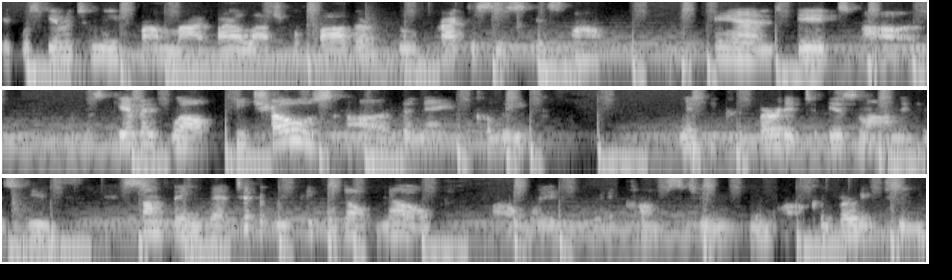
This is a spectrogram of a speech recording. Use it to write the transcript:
It was given to me from my biological father, who practices Islam, and it, uh, was given. Well, he chose uh, the name Khaliq when he converted to Islam in his youth. Something that typically people don't know uh, when it comes to uh, converting to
